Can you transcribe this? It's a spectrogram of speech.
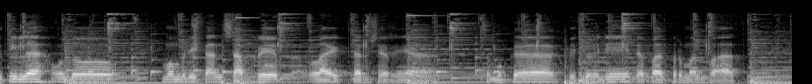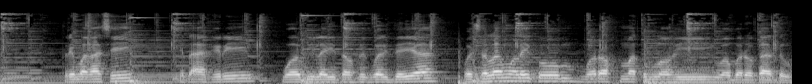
sudilah untuk memberikan subscribe, like, dan share-nya. Semoga video ini dapat bermanfaat. Terima kasih. Kita akhiri. Wabillahi taufiq walhidayah. Wassalamualaikum warahmatullahi wabarakatuh.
